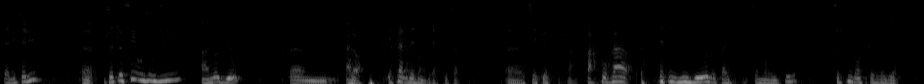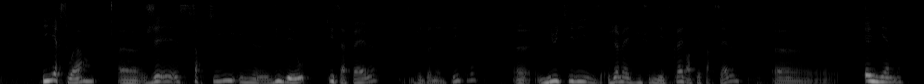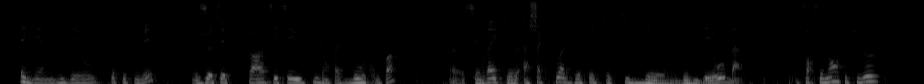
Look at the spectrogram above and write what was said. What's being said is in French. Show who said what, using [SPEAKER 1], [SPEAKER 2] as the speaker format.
[SPEAKER 1] Salut, salut. Euh, je te fais aujourd'hui un audio. Euh, alors, il y a plein de raisons derrière tout ça. Euh, c'est que parfois, faire une vidéo n'est pas forcément utile, surtout dans ce que je vais dire. Hier soir, j'ai sorti une vidéo qui s'appelle, je te donner le titre, N'utilise jamais du fumier frais dans tes parcelles. énième énième vidéo sur ce sujet. Je ne sais pas si c'est utile j'en fasse d'autres ou pas. Euh, c'est vrai qu'à chaque fois que je fais ce type de, vidéo, ben, forcément, si tu veux,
